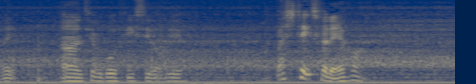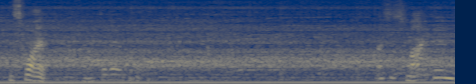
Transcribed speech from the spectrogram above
Right, and here we go with ECW. This takes forever. That's what I, That's a SmackDown.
